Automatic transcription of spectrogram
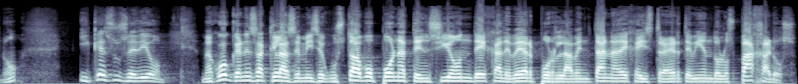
¿no? ¿Y qué sucedió? Me acuerdo que en esa clase me dice, Gustavo, pon atención, deja de ver por la ventana, deja de distraerte viendo los pájaros.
